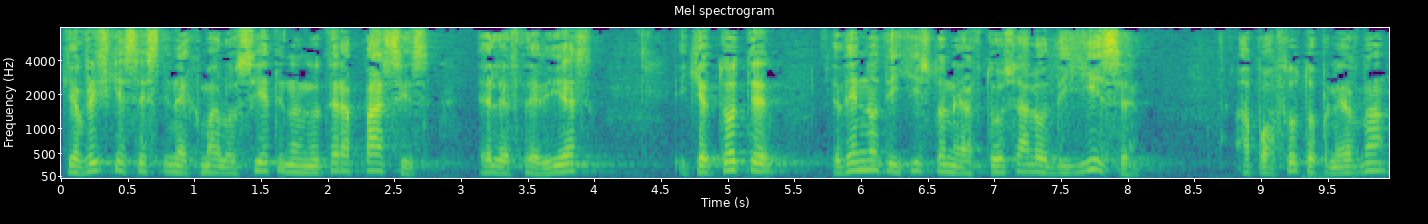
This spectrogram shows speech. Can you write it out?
και βρίσκεσαι στην εχμαλωσία την ανωτέρα πάσης ελευθερίας και τότε δεν οδηγείς τον εαυτό σου αλλά οδηγείσαι από αυτό το πνεύμα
